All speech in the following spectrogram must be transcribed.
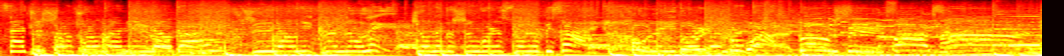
才，至少充满你脑袋，只要你肯努力，就能够胜过人所有比赛。哦，利多人不怪，恭喜发财！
